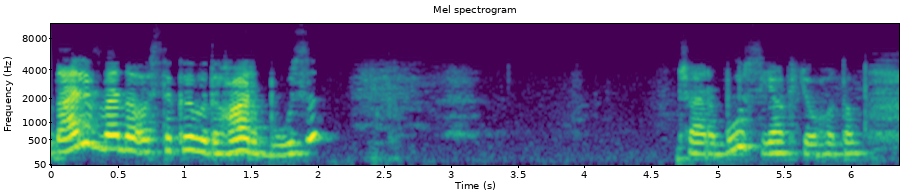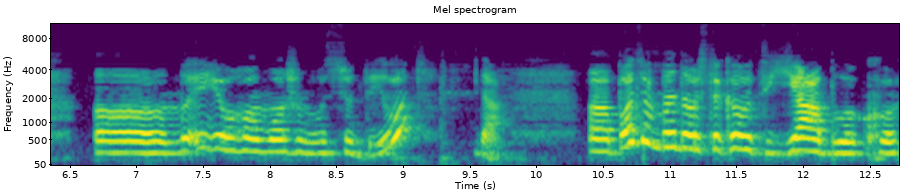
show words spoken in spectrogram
Далі в мене ось такий от гарбуз. Чи арбуз, як його там. Е, ми його можемо ось сюди. От. Да. А потім в мене ось таке от яблуко.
